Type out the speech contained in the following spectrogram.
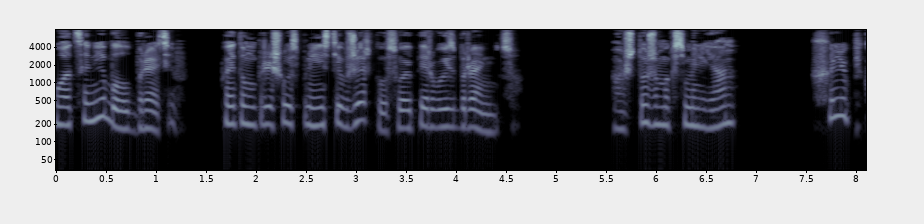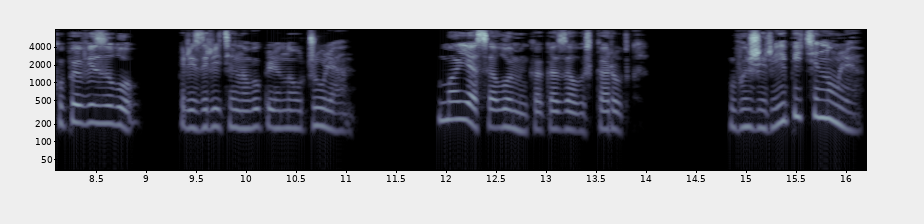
У отца не было братьев, поэтому пришлось принести в жертву свою первую избранницу. А что же Максимилиан? Хлебику повезло, презрительно выплюнул Джулиан. Моя соломинка оказалась короткой. Вы жребий тянули?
